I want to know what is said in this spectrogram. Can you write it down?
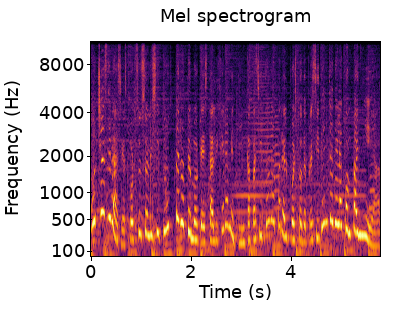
Muchas gracias por su solicitud, pero temo que está ligeramente incapacitada para el puesto de presidente de la compañía.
